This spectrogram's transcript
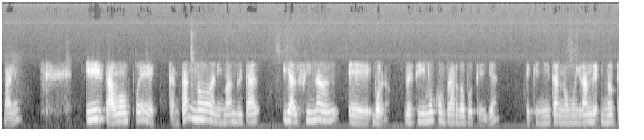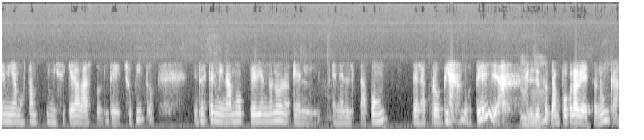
¿vale? Y estábamos pues cantando, animando y tal. Y al final, eh, bueno, decidimos comprar dos botellas, pequeñitas, no muy grandes. No teníamos tan, ni siquiera vasos de chupito. Entonces terminamos bebiéndonos el, en el tapón de la propia botella, uh -huh. que yo eso tampoco lo había hecho nunca.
